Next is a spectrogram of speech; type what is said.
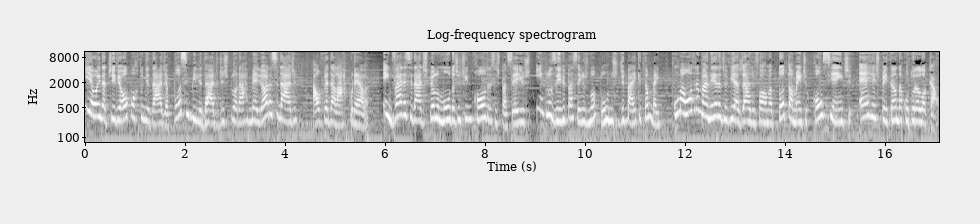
e eu ainda tive a oportunidade, a possibilidade de explorar melhor a cidade ao pedalar por ela. Em várias cidades pelo mundo a gente encontra esses passeios, inclusive passeios noturnos de bike também. Uma outra maneira de viajar de forma totalmente consciente é respeitando a cultura local.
